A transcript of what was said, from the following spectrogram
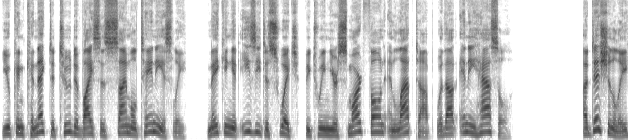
you can connect to two devices simultaneously, making it easy to switch between your smartphone and laptop without any hassle. Additionally,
